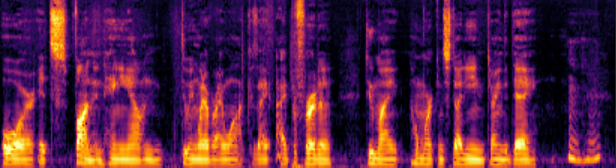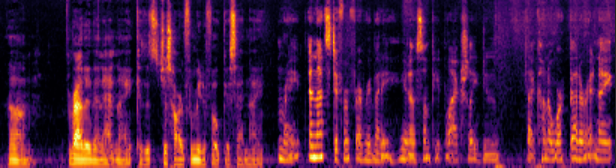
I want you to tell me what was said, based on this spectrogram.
or it's fun and hanging out and doing whatever I want because I, I prefer to do my homework and studying during the day Mm-hmm. um, rather than at night because it's just hard for me to focus at night. Right. And that's different for everybody. You know, some people actually do that kind of work better at night.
